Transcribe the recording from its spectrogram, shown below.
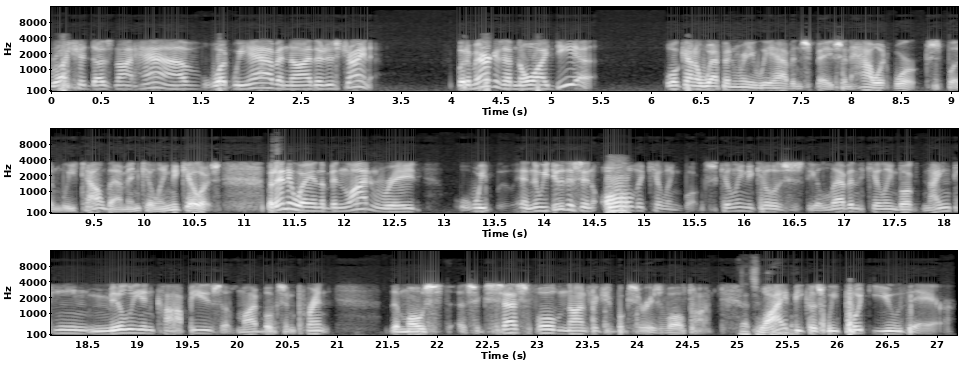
Russia does not have what we have, and neither does China. But Americans have no idea what kind of weaponry we have in space and how it works, but we tell them in Killing the Killers. But anyway, in the Bin Laden raid, we and we do this in all the killing books. Killing the Killers is the eleventh killing book. Nineteen million copies of my books in print. The most successful nonfiction book series of all time. That's Why? Because we put you there.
